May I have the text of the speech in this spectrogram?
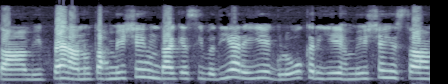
ਤਾਂ ਵੀ ਭੈਣਾਂ ਨੂੰ ਤਾਂ ਹਮੇਸ਼ਾ ਹੀ ਹੁੰਦਾ ਕਿ ਅਸੀਂ ਵਧੀਆ ਰਹੀਏ ਗਲੋ ਕਰੀਏ, ਹਮੇਸ਼ਾ ਹੀ ਇਸ ਤਾਂ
